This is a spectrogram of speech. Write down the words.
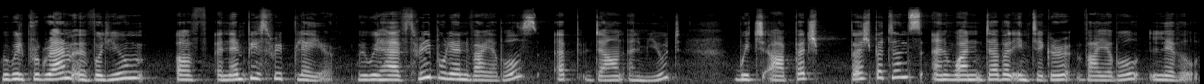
We will program a volume of an MP3 player. We will have three Boolean variables, up, down, and mute, which are push, push buttons, and one double integer variable, level,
